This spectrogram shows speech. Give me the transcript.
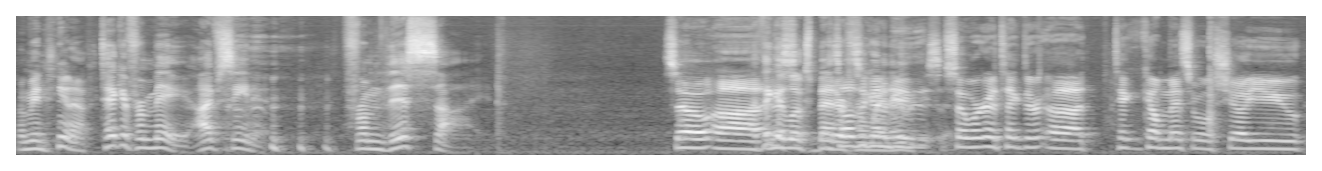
I mean, you know, take it from me. I've seen it from this side. So uh, I think it looks better It's also gonna be. So we're gonna take the uh, take a couple minutes and we'll show you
